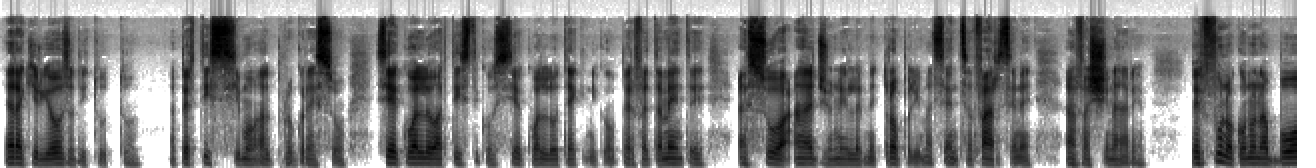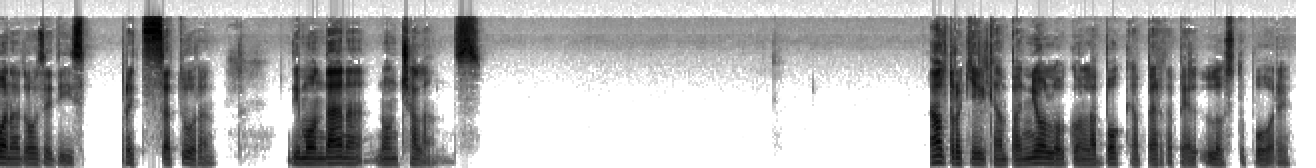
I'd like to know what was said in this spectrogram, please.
era curioso di tutto, apertissimo al progresso, sia quello artistico sia quello tecnico, perfettamente a suo agio nelle metropoli, ma senza farsene affascinare. Perfuno con una buona dose di sprezzatura, di mondana nonchalance. Altro che il campagnolo con la bocca aperta per lo stupore.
